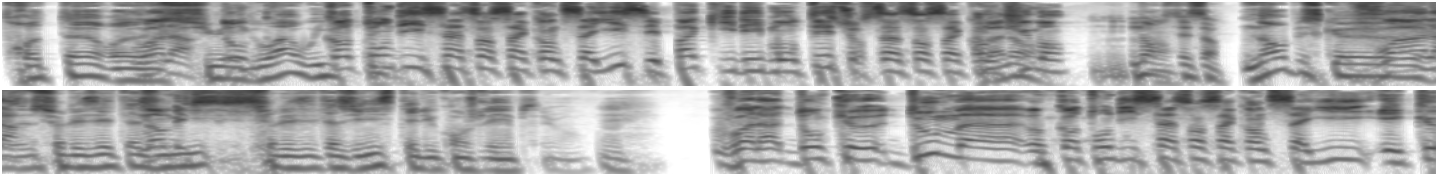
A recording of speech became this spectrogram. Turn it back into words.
trotteur euh, Voilà. suédois oui. Quand on dit 550 saillies, c'est pas qu'il est monté sur 550 Ah bah non. juments. Non, c'est ça. Non, puisque Voilà. euh, sur les États-Unis, sur les États-Unis, c'était du congelé, absolument. Voilà, donc euh, d'où ma- quand on dit 550 saillies et que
